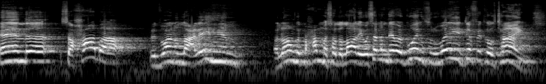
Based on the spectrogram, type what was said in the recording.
and the Sahaba Ridwanullah alayhim, along with Muhammad sallallahu they were going through very difficult times.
